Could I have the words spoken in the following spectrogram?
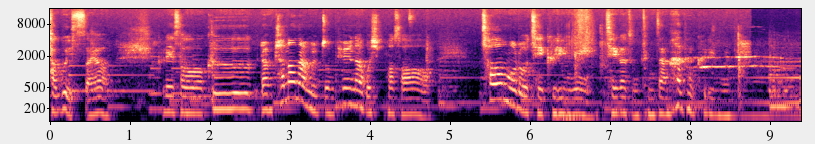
자고 있어요. 그래서 그런 편안함을 좀 표현하고 싶어서 처음으로 제 그림에 제가 좀 등장하는 그림을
